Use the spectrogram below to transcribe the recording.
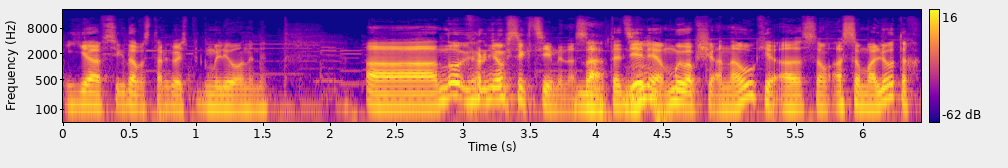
Я всегда восторгаюсь пигмалионами. А, но вернемся к теме, на Да. самом-то деле. Мы вообще о науке, о, сам- о самолетах.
